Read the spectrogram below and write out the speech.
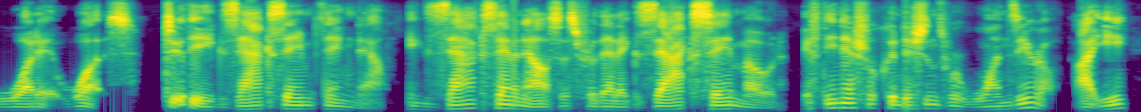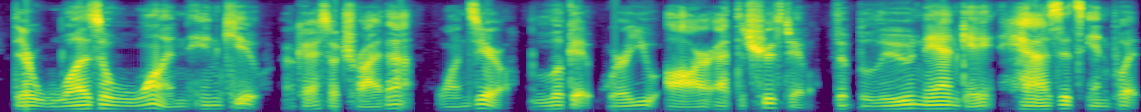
what it was. Do the exact same thing now. Exact same analysis for that exact same mode if the initial conditions were 1, 0, i.e. there was a 1 in Q. Okay, so try that. 1, 0. Look at where you are at the truth table. The blue NAND gate has its input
